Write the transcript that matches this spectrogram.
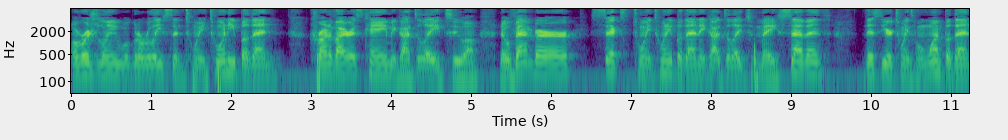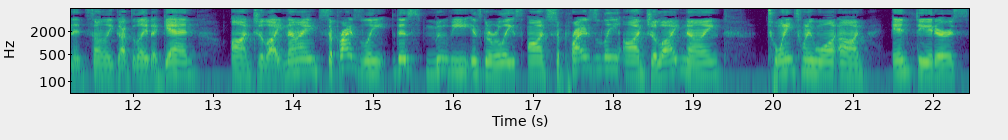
originally we're going to release in 2020, but then coronavirus came, it got delayed to um, November 6th, 2020, but then it got delayed to May 7th this year, 2021, but then it suddenly got delayed again on July 9th. Surprisingly, this movie is going to release on, surprisingly, on July 9, 2021 on in theaters,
